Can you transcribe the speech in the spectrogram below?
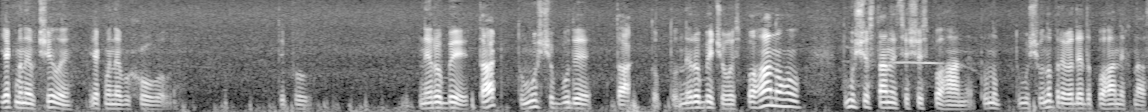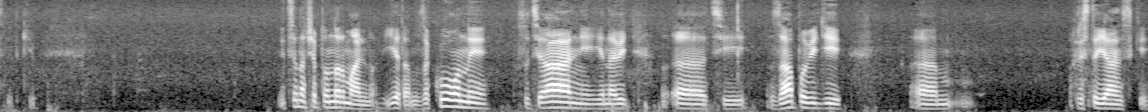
як мене вчили, як мене виховували. Типу, не роби так, тому що буде так. Тобто не роби чогось поганого, тому що станеться щось погане, тому, що воно приведе до поганих наслідків. І це начебто нормально. Є там закони соціальні, є навіть е, ці заповіді е, християнські.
